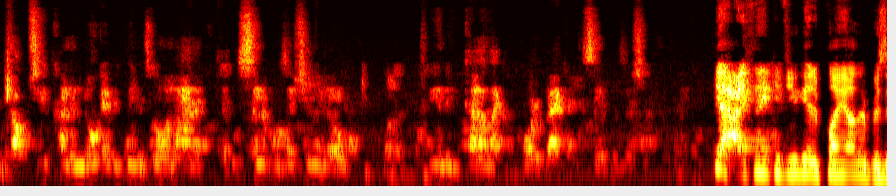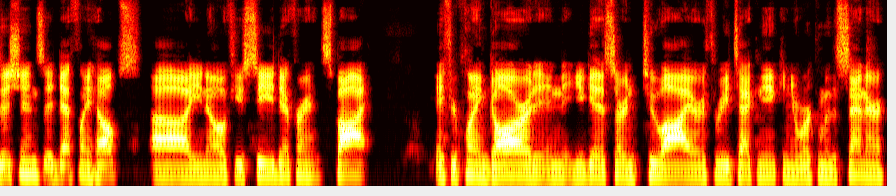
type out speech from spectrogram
it helps you kind of know everything that's going on at, the center position, you know, being kind of like a quarterback at the center position? Yeah, I think if you get to play other positions, it definitely helps. Uh, you know, if you see a different spot, if you're playing guard and you get a certain two eye or three technique and you're working with the center,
